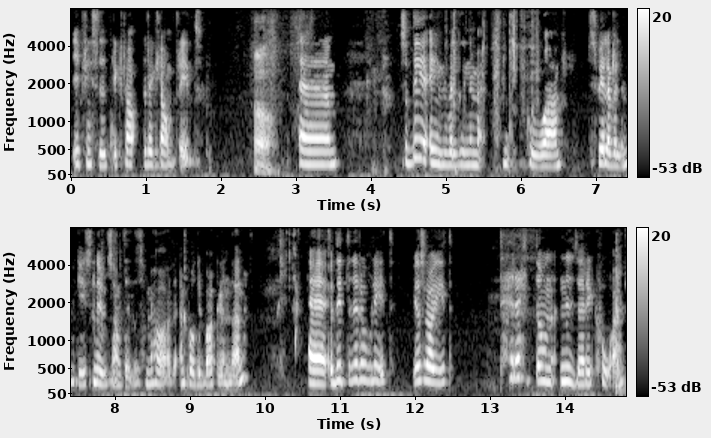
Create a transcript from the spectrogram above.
i princip rekla- reklamfritt. Ja. Ehm, så det är jag väldigt inne med på. Spelar väldigt mycket just nu samtidigt som jag har en podd i bakgrunden. Eh, och det är lite roligt. Vi har slagit 13 nya rekord.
